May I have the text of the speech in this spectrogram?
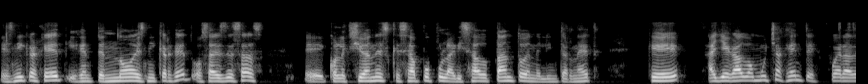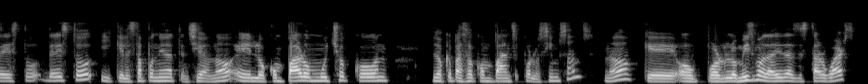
sneakerhead y gente no sneakerhead, o sea, es de esas eh, colecciones que se ha popularizado tanto en el internet que ha llegado a mucha gente fuera de esto, de esto y que le está poniendo atención, ¿no? Eh, lo comparo mucho con lo que pasó con Vans por los Simpsons, ¿no? Que, o por lo mismo de Adidas de Star Wars,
